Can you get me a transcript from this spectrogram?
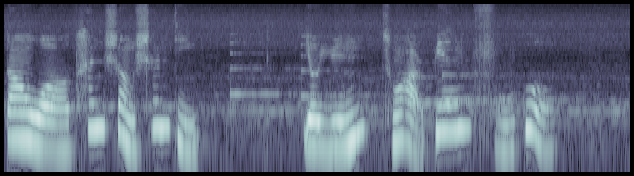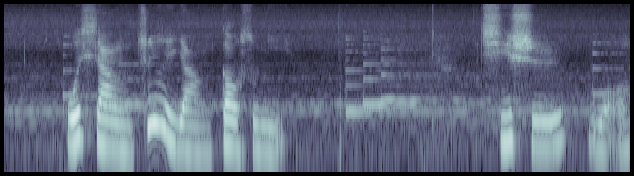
当我攀上山顶，有云从耳边拂过，我想这样告诉你：其实我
